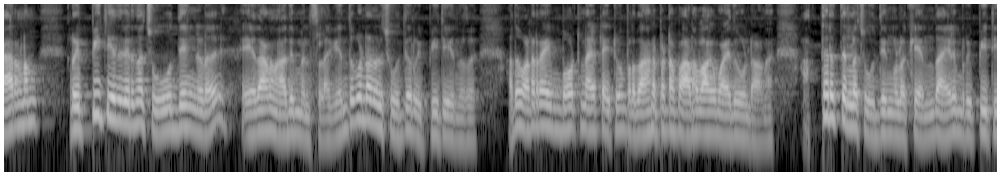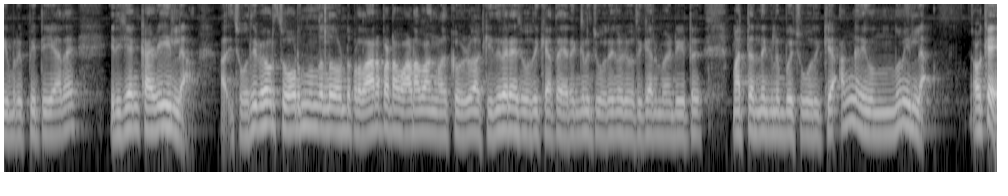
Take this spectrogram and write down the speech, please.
കാരണം റിപ്പീറ്റ് ചെയ്ത് വരുന്ന ചോദ്യങ്ങൾ ഏതാണെന്ന് ആദ്യം മനസ്സിലാക്കുക എന്തുകൊണ്ടാണ് ഒരു ചോദ്യം റിപ്പീറ്റ് ചെയ്യുന്നത്? അത് വളരെ ഇമ്പോർട്ടന്റ് ആയിട്ട് ഏറ്റവും പ്രധാനപ്പെട്ട പാഠഭാഗമായതുകൊണ്ടാണ്. അത്തരത്തിലുള്ള ചോദ്യങ്ങളൊക്കെ എന്തായാലും റിപ്പീറ്റ് ചെയ്യും റിപ്പീറ്റ് ചെയ്യാതെ ഇരിക്കാൻ കഴിയില്ല. ചോദ്യപേപ്പർ ചോർന്നു എന്നുള്ളതുകൊണ്ട് പ്രധാനപ്പെട്ട പാഠഭാഗങ്ങളൊക്കെ ഒഴിവാക്കി ഇതുവരെ ചോദിക്കാത്ത ഏതെങ്കിലും ചോദ്യങ്ങൾ ചോദിക്കാൻ വേണ്ടിയിട്ട് മറ്റെന്തെങ്കിലും പോയി ചോദിക്കുക അങ്ങനെയൊന്നുമില്ല. ഓക്കെ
